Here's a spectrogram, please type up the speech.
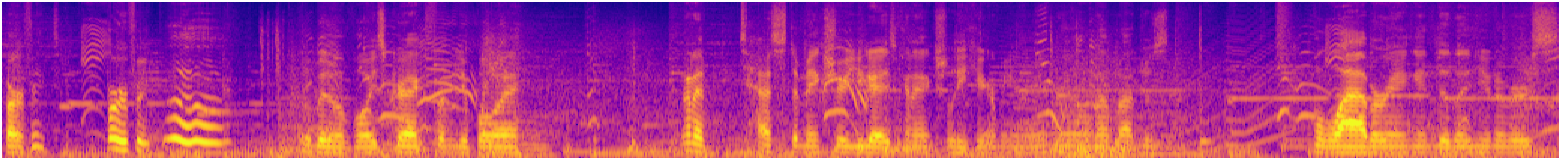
Perfect. Perfect. A little bit of a voice crack from your boy. I'm gonna test to make sure you guys can actually hear me right now and I'm not just blabbering into the universe.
